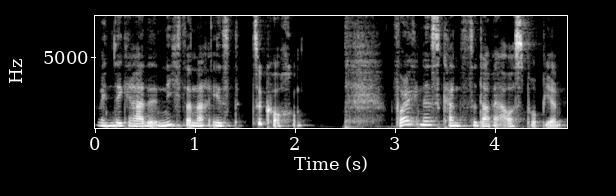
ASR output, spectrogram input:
wenn dir gerade nicht danach ist, zu kochen. Folgendes kannst du dabei ausprobieren.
